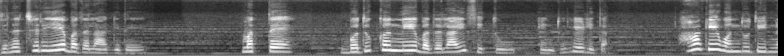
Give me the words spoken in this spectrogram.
ದಿನಚರಿಯೇ ಬದಲಾಗಿದೆ. ಮತ್ತೆ ಬದುಕನ್ನೇ ಬದಲಾಯಿಸಿತು ಎಂದು ಹೇಳಿದ. ಹಾಗೆ ಒಂದು ದಿನ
